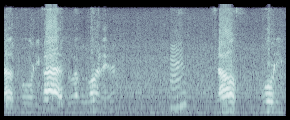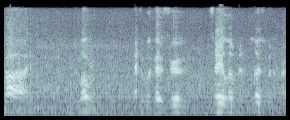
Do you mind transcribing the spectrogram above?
South 45 is what we want in. Huh? South 45 is we, that's what goes through Salem and Lisbon, right?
